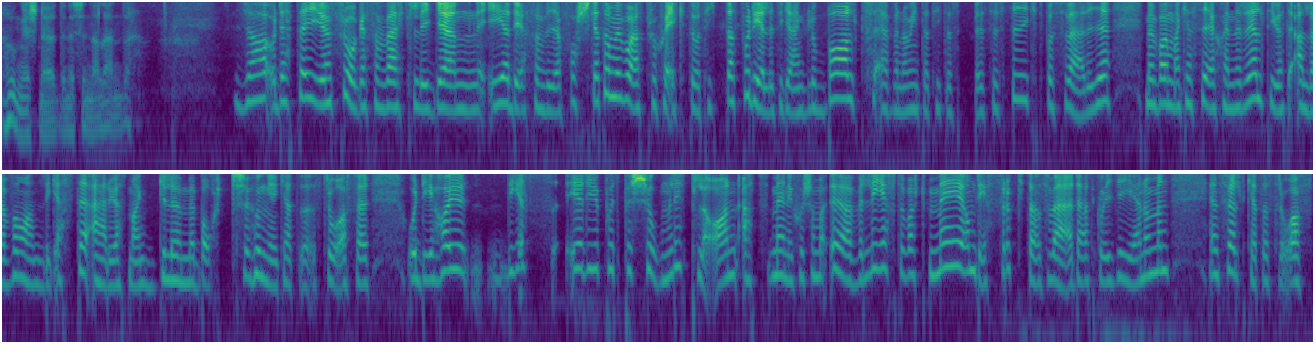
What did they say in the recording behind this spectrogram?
hungersnöden i sina länder? Ja, och detta är ju en fråga som verkligen är det som vi har forskat om i vårt projekt och tittat på det lite grann globalt, även om vi inte har tittat specifikt på Sverige. Men vad man kan säga generellt är ju att det allra vanligaste är ju att man glömmer bort hungerkatastrofer. Och det har ju, dels är det ju på ett personligt plan, att människor som har överlevt och varit med om det fruktansvärda att gå igenom en, en svältkatastrof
